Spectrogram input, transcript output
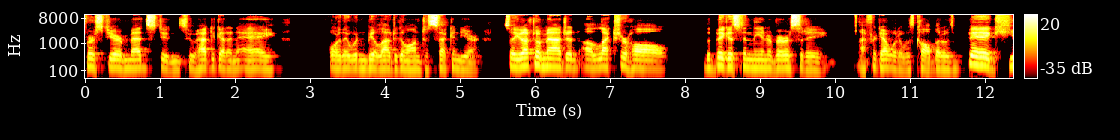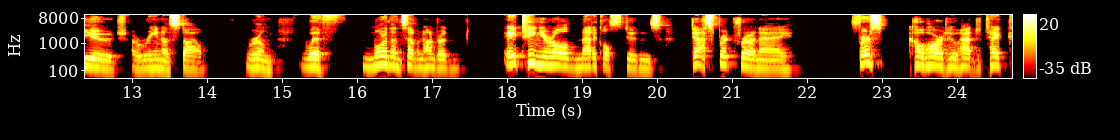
first year med students who had to get an A or they wouldn't be allowed to go on to second year. So you have to imagine a lecture hall, the biggest in the university. I forget what it was called, but it was big, huge arena style room with more than 700 18 year old medical students desperate for an A. First cohort who had to take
